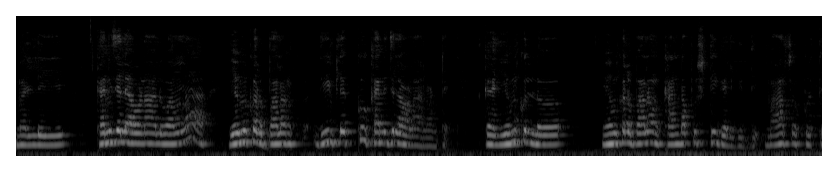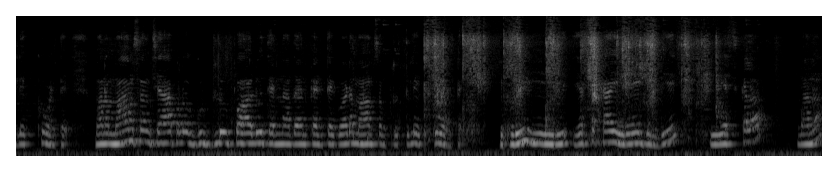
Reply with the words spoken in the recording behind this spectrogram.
మళ్ళీ ఖనిజ లవణాల వల్ల ఎముకలు బలం దీంట్లో ఎక్కువ ఖనిజ లవణాలు ఉంటాయి. ఎముకల్లో ఎముకల బలం కండ పుష్టి కలిగిద్ది మాంసకృతులు ఎక్కువ ఉంటాయి. మనం మాంసం చేపలు గుడ్లు పాలు తిన్న దానికంటే కూడా మాంసం కృతులు ఎక్కువ ఉంటాయి. ఇప్పుడు ఈ ఇసుక ఈ వేగింది ఈ ఇసుకలో మనం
